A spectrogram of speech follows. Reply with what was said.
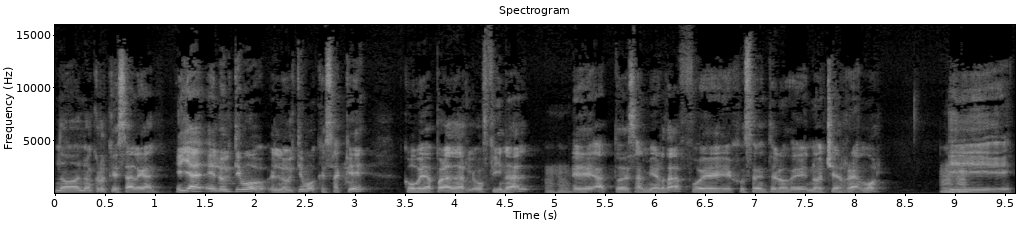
no, no creo que salgan. Y ya el último, el último que saqué, como ya para darle un final eh, a toda esa mierda, fue justamente lo de Noche de Reamor. Y,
